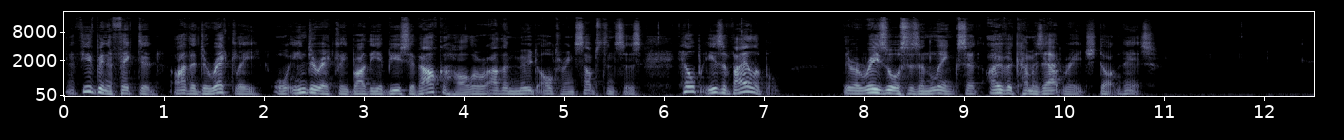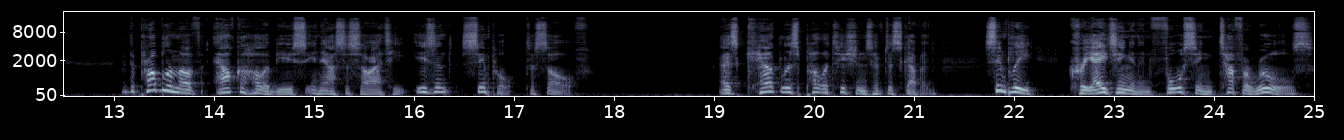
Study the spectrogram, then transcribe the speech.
If you've been affected either directly or indirectly by the abuse of alcohol or other mood altering substances, help is available. There are resources and links at overcomersoutreach.net. But the problem of alcohol abuse in our society isn't simple to solve. As countless politicians have discovered, simply creating and enforcing tougher rules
